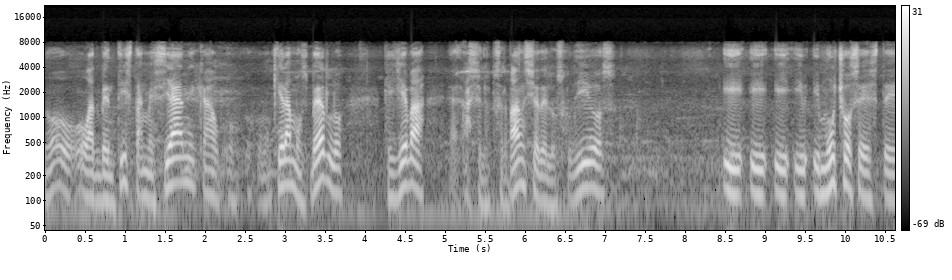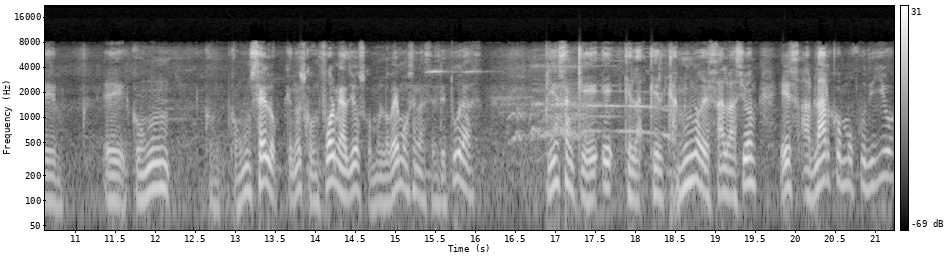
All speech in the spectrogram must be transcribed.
o adventista mesiánica, o, como quieramos verlo, que lleva hacia la observancia de los judíos y, muchos este, eh, con, un, con, un, celo que no es conforme a Dios, como lo vemos en las escrituras, piensan que, eh, que el camino de salvación es hablar como judío,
